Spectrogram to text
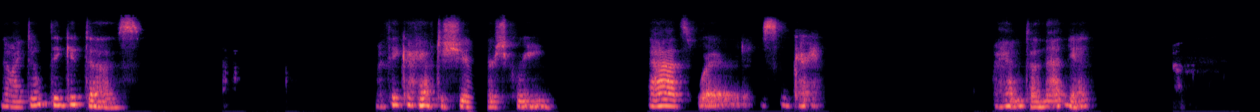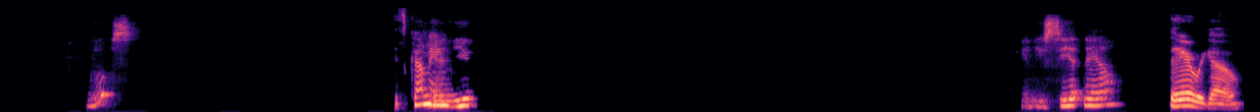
No i don't think it does. I think i have to share screen. That's where it is. Okay. I haven't done that yet. Whoops. It's coming. Can you Can you see it now? There we go.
